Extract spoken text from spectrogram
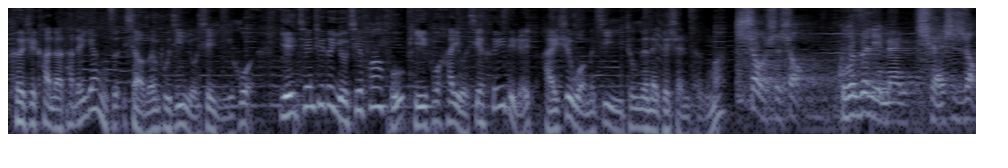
可是看到他的样子，小文不禁有些疑惑：眼前这个有些发福、皮肤还有些黑的人，还是我们记忆中的那个沈腾吗？瘦是瘦，骨子里面全是肉。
